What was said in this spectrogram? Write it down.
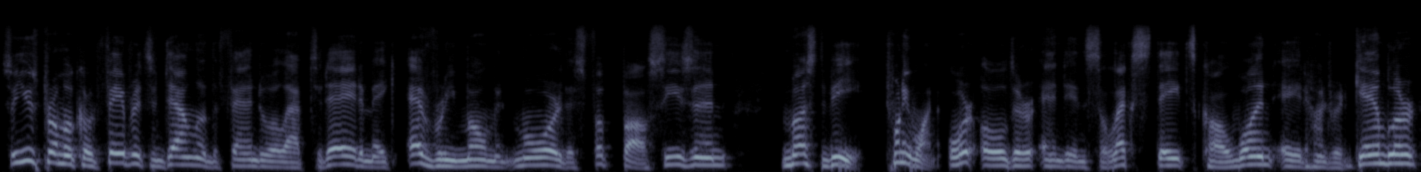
So use promo code favorites and download the FanDuel app today to make every moment more this football season. Must be 21 or older and in select states call 1-800-GAMBLER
